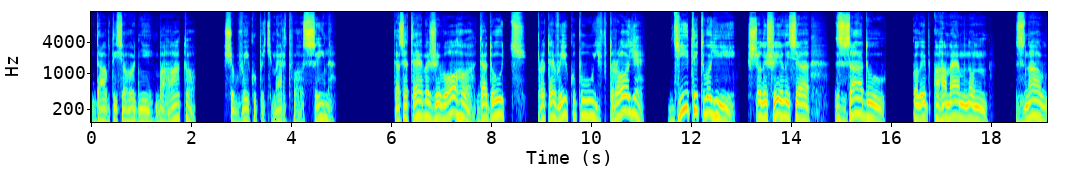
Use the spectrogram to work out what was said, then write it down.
Дав ти сьогодні багато, щоб викупить мертвого сина, та за тебе живого дадуть, проте викупу й втроє діти твої, що лишилися ззаду, коли б Агамемнон знав,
